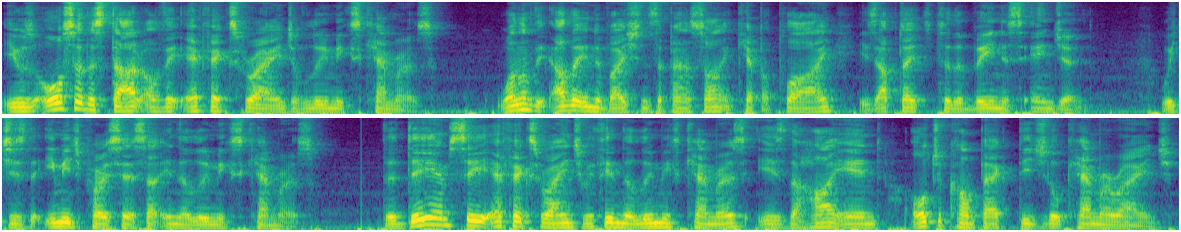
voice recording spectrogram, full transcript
It was also the start of the FX range of Lumix cameras, one of the other innovations that Panasonic kept applying is updates to the Venus engine, which is the image processor in the Lumix cameras. The DMC FX range within the Lumix cameras is the high-end, ultra-compact digital camera range.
